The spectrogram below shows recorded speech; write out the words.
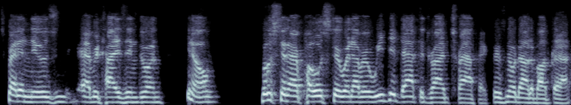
spreading news and advertising, doing, you know, boosting our post or whatever. We did that to drive traffic. There's no doubt about that.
